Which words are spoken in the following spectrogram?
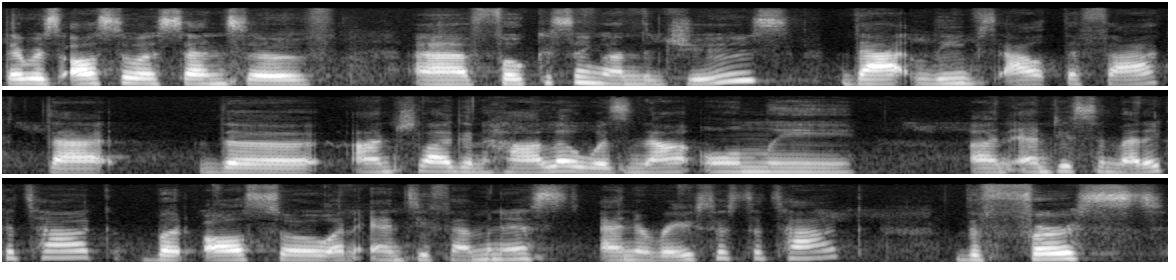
there was also a sense of uh, focusing on the Jews. That leaves out the fact that the Anschlag in Halle was not only an anti Semitic attack, but also an anti feminist and a racist attack. The first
